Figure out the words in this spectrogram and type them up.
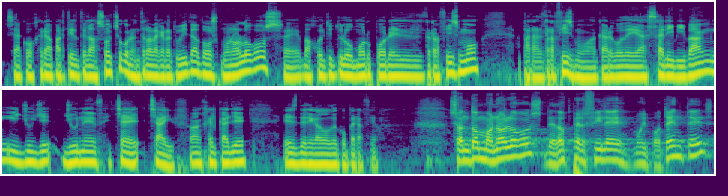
se acogerá a partir de las 8 con entrada gratuita dos monólogos eh, bajo el título Humor por el racismo, para el racismo, a cargo de Asari Viván y Yunez Chaif. Ángel Calle es delegado de cooperación. Son dos monólogos de dos perfiles muy potentes,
